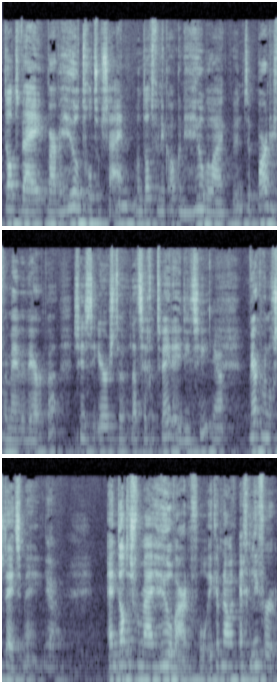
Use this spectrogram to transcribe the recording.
dat wij, waar we heel trots op zijn, want dat vind ik ook een heel belangrijk punt, de partners waarmee we werken, sinds de eerste, laat zeggen tweede editie, Ja. werken we nog steeds mee. Ja. En dat is voor mij heel waardevol. Ik heb namelijk echt liever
